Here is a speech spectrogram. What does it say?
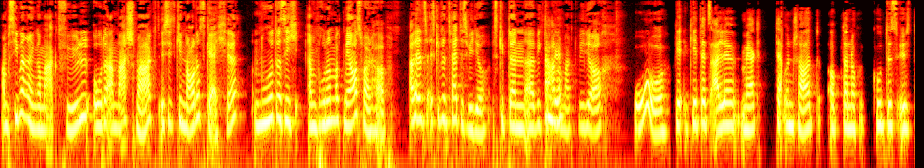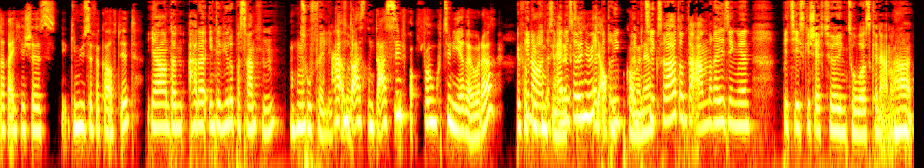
am Simmeringer Markt fühle oder am Naschmarkt. Es ist genau das Gleiche, nur dass ich am Brunnenmarkt mehr Auswahl habe. Aber es, gibt ein zweites Video. Es gibt ein äh, Viktor okay. Markt Video auch. Oh, Ge geht jetzt alle Märkte und schaut, ob da noch gutes österreichisches Gemüse verkauft wird. Ja, und dann hat er interviewte Passanten, mhm. zufällig. Ah, und also. das, und das sind Funktionäre, oder? Genau, das eine ist ein, ein, Betrieb, ein Bezirksrat ja. und der andere ist irgendwie ein Bezirksgeschäftsführer, irgend sowas, keine Ahnung. Ah,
